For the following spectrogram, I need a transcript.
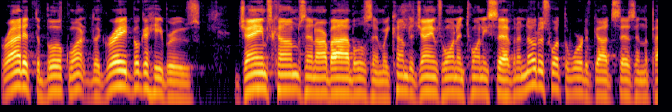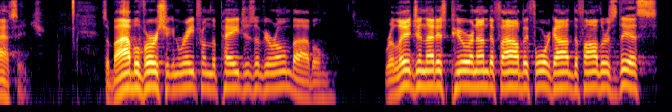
Right at the book, one, the great book of Hebrews. James comes in our Bibles, and we come to James 1 and 27, and notice what the Word of God says in the passage. It's a Bible verse you can read from the pages of your own Bible. Religion that is pure and undefiled before God the Father is this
